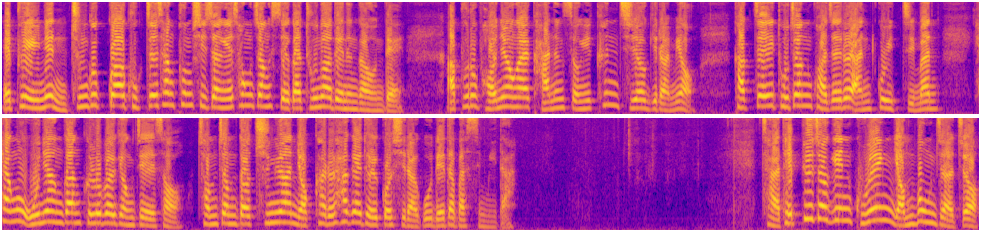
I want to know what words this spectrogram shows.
FA는 중국과 국제 상품 시장의 성장세가 둔화되는 가운데 앞으로 번영할 가능성이 큰 지역이라며 각자의 도전 과제를 안고 있지만 향후 5년간 글로벌 경제에서 점점 더 중요한 역할을 하게 될 것이라고 내다봤습니다. 자, 대표적인 고액 연봉자죠.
